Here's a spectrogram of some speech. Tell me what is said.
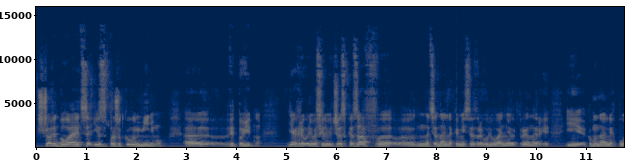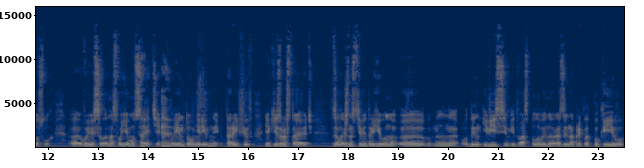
Що відбувається із прожитковим мінімумом? Е, відповідно, як Григорій Васильович вже сказав, е, е, Національна комісія з регулювання електроенергії і комунальних послуг е, вивісила на своєму сайті орієнтовні рівні тарифів, які зростають. В залежності від регіону е, 1,8 і 2,5 рази. Наприклад, по Києву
